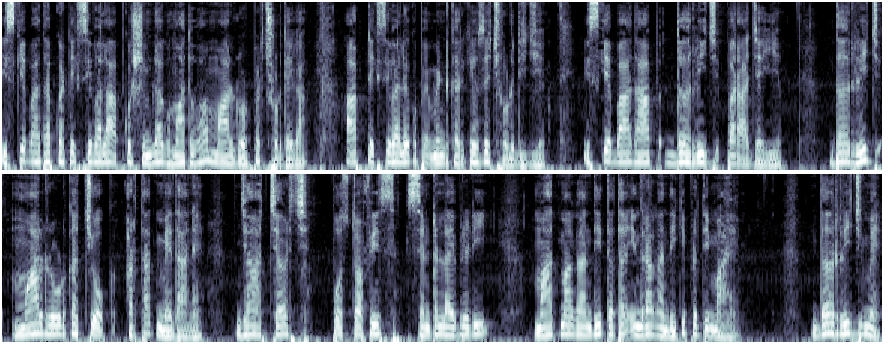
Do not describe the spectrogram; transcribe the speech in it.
इसके बाद आपका टैक्सी वाला आपको शिमला घुमाता हुआ, माल रोड पर छोड़ देगा। आप टैक्सी वाले को पेमेंट करके उसे छोड़ दीजिए। इसके बाद आप द रिज पर आ जाइए। द रिज माल रोड का चौक अर्थात मैदान है, जहाँ church, post office, central library, Mahatma Gandhi तथा इंदिरा गांधी की प्रतिमा है। द रिज में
